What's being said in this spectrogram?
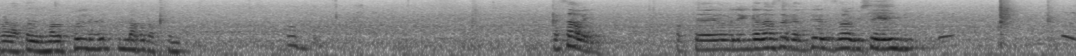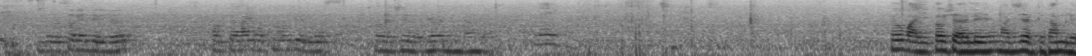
बघा दाखवतो मला फुल फुल दाखवतो फुल कसा होईल? फक्त लिंगाचा असं करते तुझा विषय काही नाही. जसं काहीतरी कर. फक्त आई रत्नावरती होती बस. हो बाई कौश आले माझ्यासाठी थांबले.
